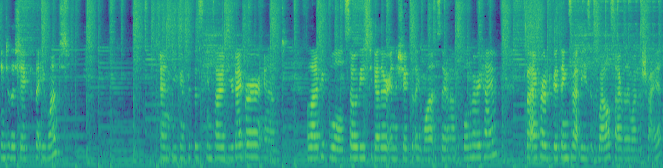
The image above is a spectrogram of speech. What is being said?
into the shape that you want. And you can put this inside your diaper, and a lot of people will sew these together in the shape that they want so they don't have to fold them every time. But I've heard good things about these as well, so I really wanted to try it.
